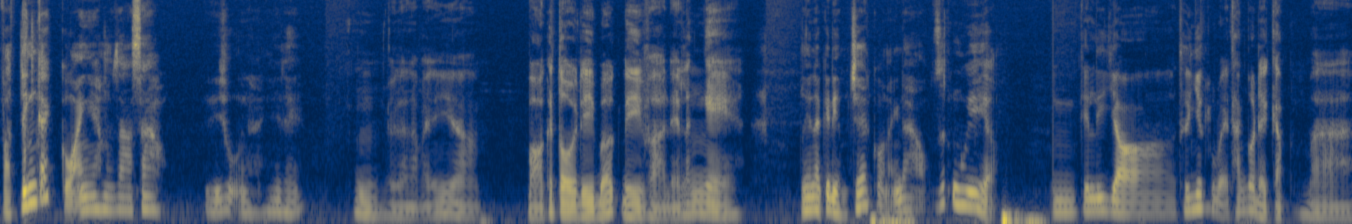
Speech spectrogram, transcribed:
Và tính cách của anh em ra sao? Ví dụ như thế. Ừ, là, là phải uh, bỏ cái tôi đi bớt đi và để lắng nghe. Đây là cái điểm chết của lãnh đạo rất nguy hiểm. Ừ, cái lý do thứ nhất lúc nãy thắng có đề cập mà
